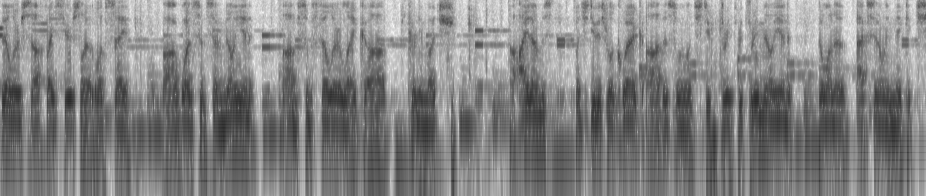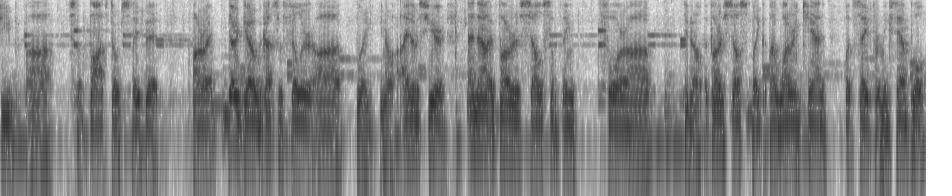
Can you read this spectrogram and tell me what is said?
filler stuff right here, so let's say, uh, 177 million, um, some filler like, uh, pretty much, uh, items. Let's just do this real quick. Uh, this one, let's just do 333 million. Don't want to accidentally make it cheap, uh, so the bots don't snipe it. Alright, there we go. We got some filler, uh, like, you know, items here. And now if I were to sell something for, uh, you know, if I were to sell, like, a watering can, let's say, for an example,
